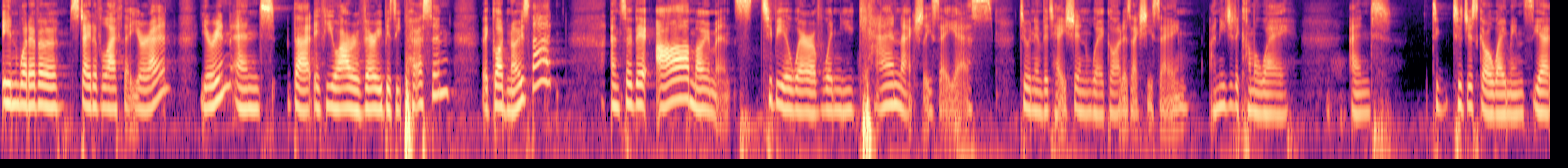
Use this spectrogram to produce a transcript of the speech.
in whatever state of life that you're at you're in, and that if you are a very busy person, that God knows that. And so there are moments to be aware of when you can actually say yes to an invitation where God is actually saying, I need you to come away. And to, to just go away means, yeah,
